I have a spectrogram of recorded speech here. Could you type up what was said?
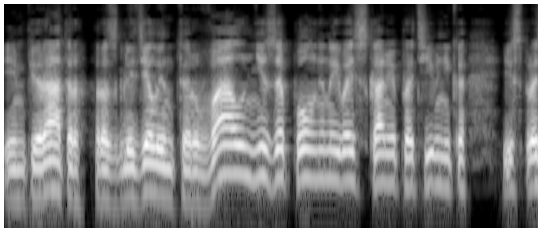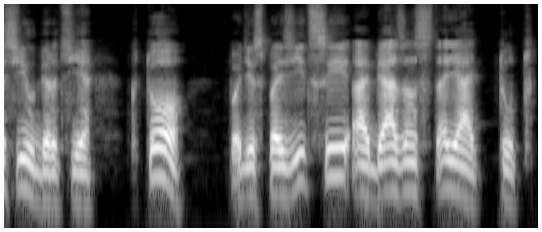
император разглядел интервал, не заполненный войсками противника, и спросил Бертье, кто по диспозиции обязан стоять тут.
